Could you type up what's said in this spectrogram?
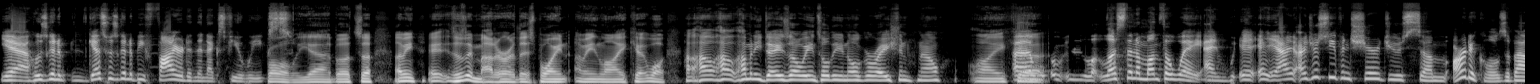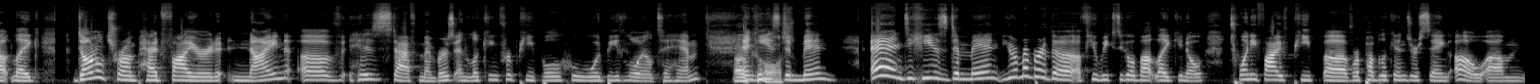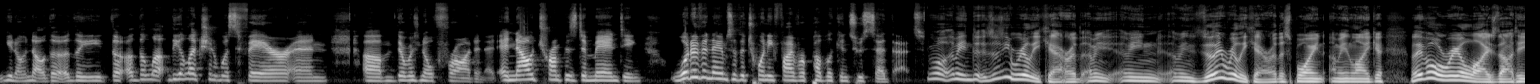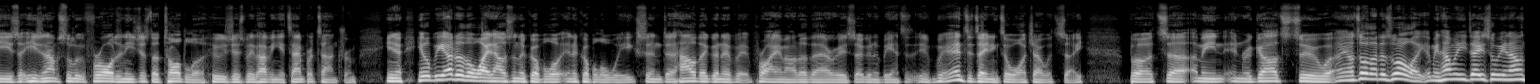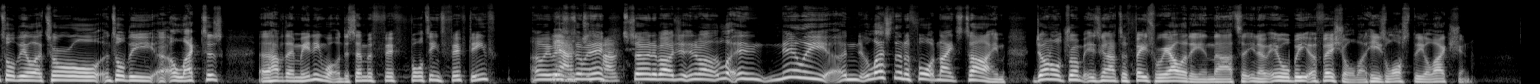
Yeah, who's gonna guess who's gonna be fired in the next few weeks? Probably, yeah, but uh, I mean, it doesn't matter at this point. I mean, like, uh, what? How, how how many days are we until the inauguration now? Like, uh, Uh, l- less than a month away, and I just even shared you some articles about like Donald Trump had fired nine of his staff members and looking for people who would be loyal to him, Of and he is course. demand and he is demand. You remember the a few weeks ago about like you know twenty five people uh, Republicans are saying, oh, um, you know, no, the the the the, the election was fair and um, there was no fraud in it, and now Trump is demanding what are the names of the 25 Republicans who said that? Well, I mean, does he really care? I mean, I mean, I mean, do they really care at this point? I mean, like they've all realized that he's he's an absolute fraud and he's just a toddler who's just been having a temper tantrum. You know, he'll be out of the White House in a couple of, in a couple of weeks, and uh, how they're going to pry him out of there is uh, going to be enter- entertaining to watch, I would say. But uh, I mean, in regards to uh, I, mean, saw that as well. Like, I mean, how many days are we now until the electoral until the uh, electors? Uh, have their meeting what on December 5th, 14th, 15th? Oh, yeah, about? So in about in about in nearly uh, less than a fortnight's time, Donald Trump is going to have to face reality in that uh, you know it will be official that he's lost the election.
